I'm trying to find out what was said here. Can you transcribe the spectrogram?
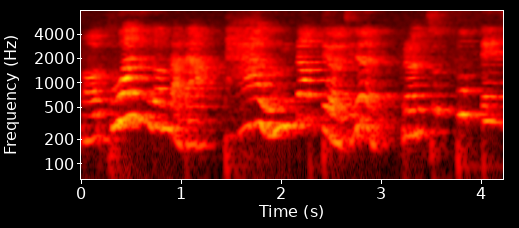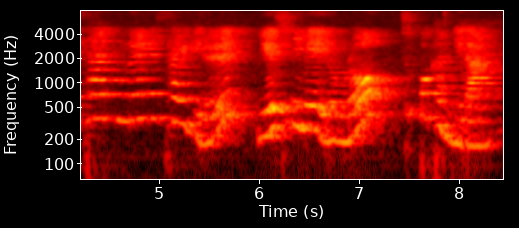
어, 구하는 것마다 다 응답되어지는 그런 축복된 삶을 살기를 예수님의 이름으로 축복합니다.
